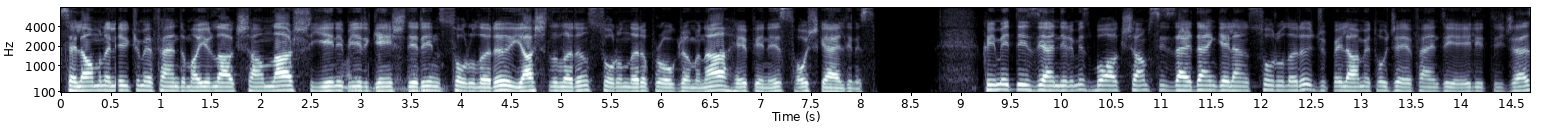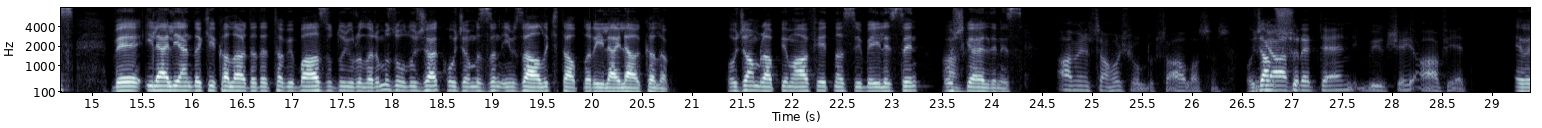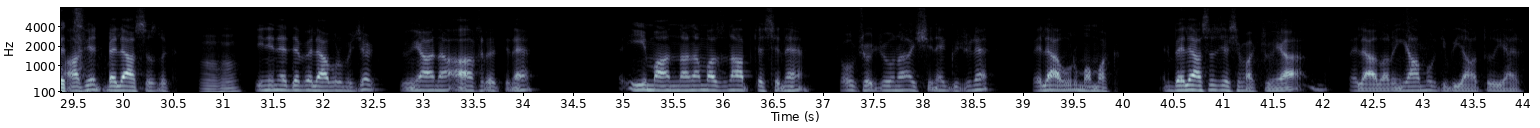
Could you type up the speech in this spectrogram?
Selamun aleyküm efendim, hayırlı akşamlar. Yeni bir gençlerin soruları, yaşlıların sorunları programına hepiniz hoş geldiniz. Kıymetli izleyenlerimiz bu akşam sizlerden gelen soruları Cübbeli Ahmet Hoca Efendi'ye ileteceğiz. Ve ilerleyen dakikalarda da tabi bazı duyurularımız olacak hocamızın imzalı kitaplarıyla alakalı. Hocam Rabbim afiyet nasip eylesin. Hoş Amin. geldiniz. Amin. Hoş bulduk. Sağ olasınız. Hocam Dünya şu- ahirette en büyük şey afiyet. Evet. Afiyet belasızlık. Hı hı. Dinine de bela vurmayacak. Dünyana, ahiretine, imanına, namazına, abdestine, çoluk çocuğuna, işine, gücüne bela vurmamak. Yani belasız yaşamak. Dünya belaların yağmur gibi yağdığı yer.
